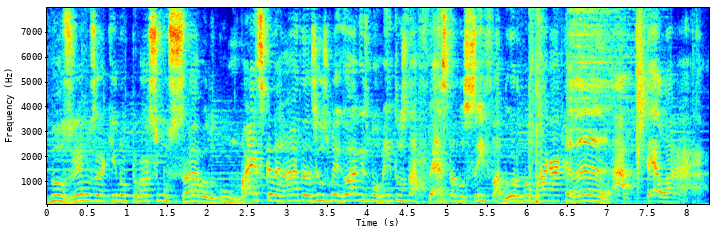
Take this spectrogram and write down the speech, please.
Nos vemos aqui no próximo sábado com mais caneladas e os melhores momentos da festa do ceifador no Maracanã. Até lá!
